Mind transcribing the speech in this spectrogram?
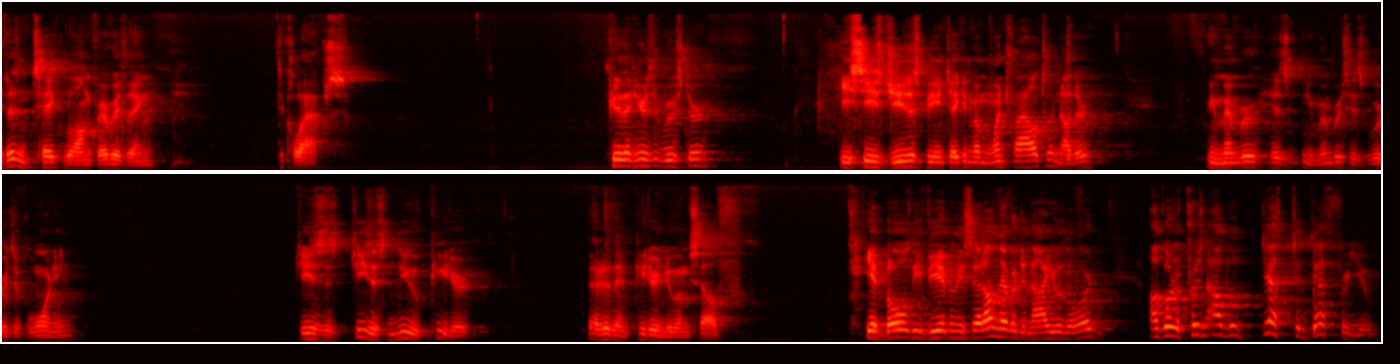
it doesn't take long for everything to collapse. Peter then hears the rooster he sees Jesus being taken from one trial to another. Remember his, he remembers his words of warning. Jesus, Jesus knew Peter better than Peter knew himself. He had boldly, vehemently said, I'll never deny you, Lord. I'll go to prison. I'll go death to death for you.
